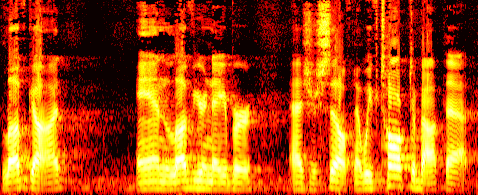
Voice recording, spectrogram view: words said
love God and love your neighbor as yourself. Now, we've talked about that.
